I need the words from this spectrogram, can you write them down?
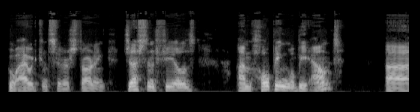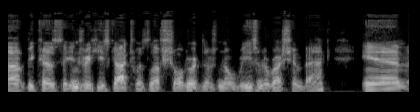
who I would consider starting. Justin Fields, I'm hoping will be out uh, because the injury he's got to his left shoulder, there's no reason to rush him back. And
